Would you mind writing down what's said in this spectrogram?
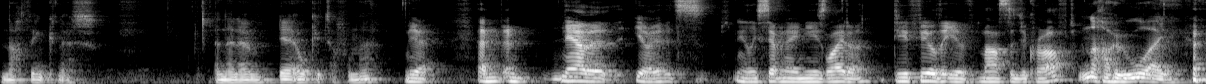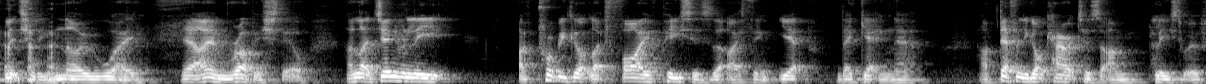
nothingness, and then um, yeah, it all kicked off from there. Yeah. And and now that you know it's nearly seventeen years later, do you feel that you've mastered your craft? No way. Literally no way. Yeah, I am rubbish still. I like genuinely I've probably got like five pieces that I think, yep, they're getting there. I've definitely got characters that I'm pleased with.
